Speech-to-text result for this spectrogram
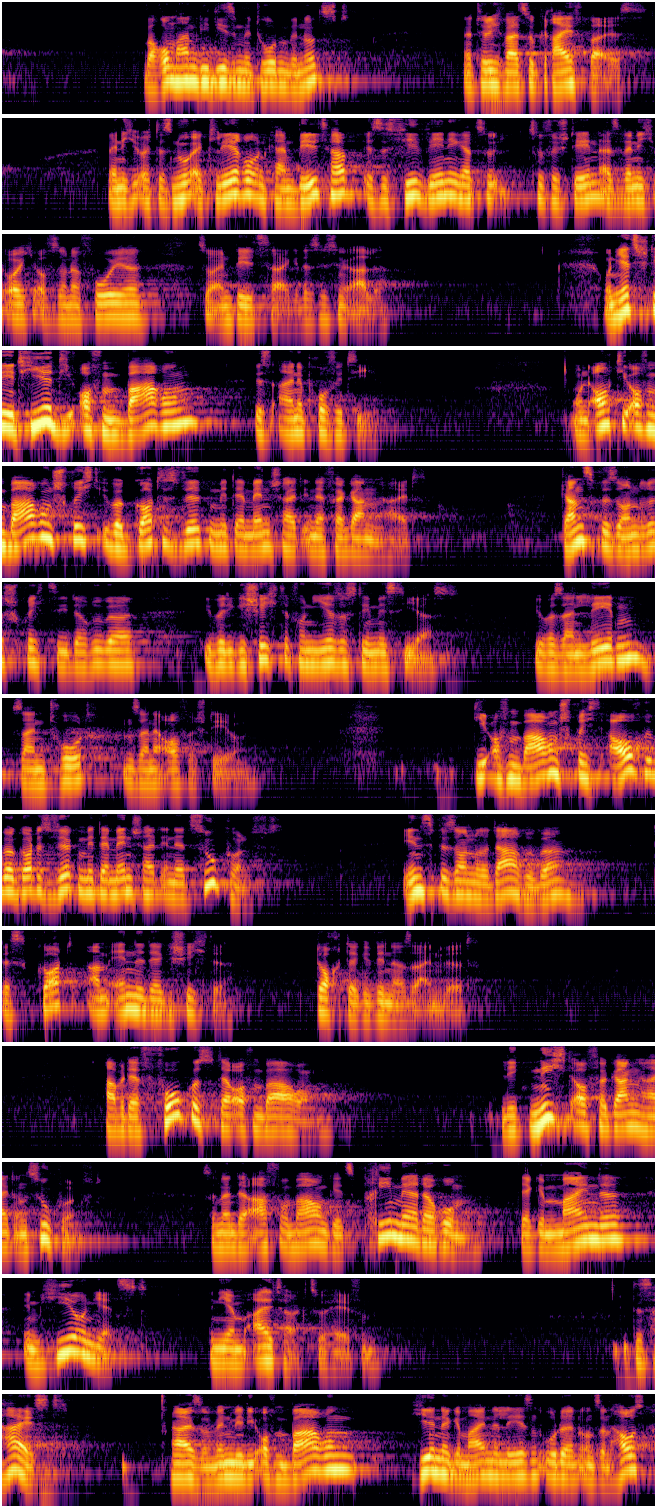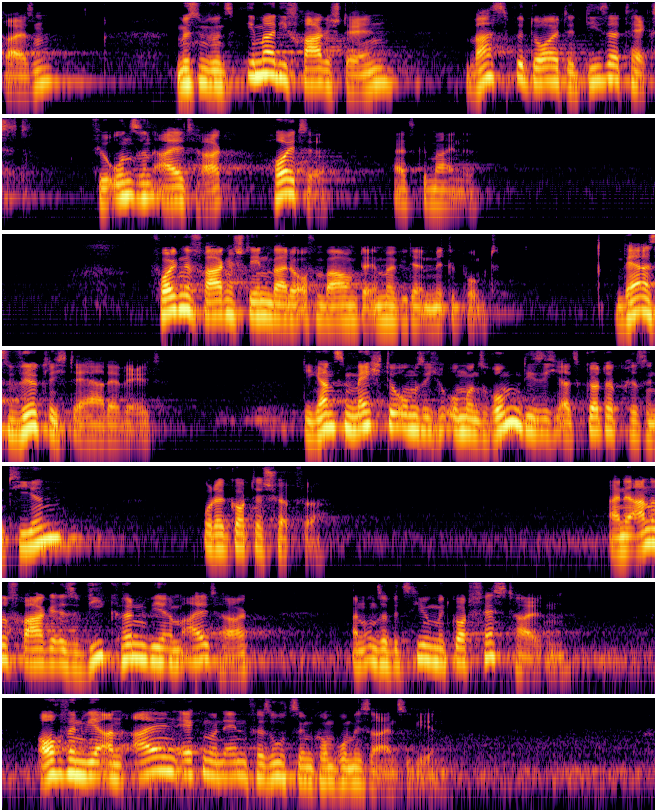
Warum haben die diese Methoden benutzt? Natürlich, weil es so greifbar ist. Wenn ich euch das nur erkläre und kein Bild habe, ist es viel weniger zu, zu verstehen, als wenn ich euch auf so einer Folie so ein Bild zeige. Das wissen wir alle. Und jetzt steht hier, die Offenbarung ist eine Prophetie. Und auch die Offenbarung spricht über Gottes Wirken mit der Menschheit in der Vergangenheit. Ganz besonderes spricht sie darüber, über die Geschichte von Jesus, dem Messias, über sein Leben, seinen Tod und seine Auferstehung. Die Offenbarung spricht auch über Gottes Wirken mit der Menschheit in der Zukunft, insbesondere darüber, dass Gott am Ende der Geschichte doch der Gewinner sein wird. Aber der Fokus der Offenbarung liegt nicht auf Vergangenheit und Zukunft, sondern der Offenbarung geht es primär darum, der Gemeinde im Hier und Jetzt, in ihrem Alltag zu helfen. Das heißt, also, wenn wir die Offenbarung hier in der Gemeinde lesen oder in unseren Hauskreisen, müssen wir uns immer die Frage stellen, was bedeutet dieser Text für unseren Alltag heute als Gemeinde? Folgende Fragen stehen bei der Offenbarung da immer wieder im Mittelpunkt. Wer ist wirklich der Herr der Welt? Die ganzen Mächte um, sich, um uns herum, die sich als Götter präsentieren, oder Gott der Schöpfer? Eine andere Frage ist, wie können wir im Alltag an unserer Beziehung mit Gott festhalten, auch wenn wir an allen Ecken und Enden versucht sind, Kompromisse einzugehen?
